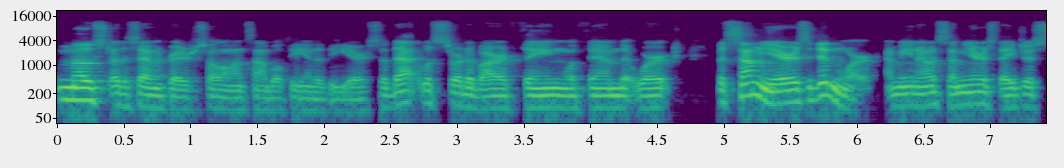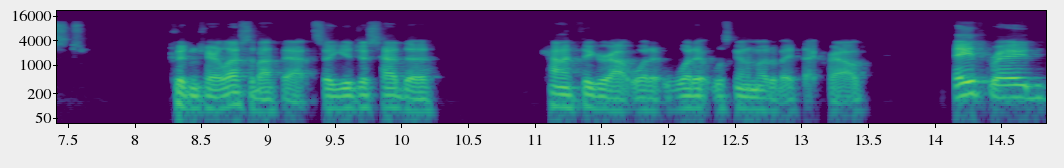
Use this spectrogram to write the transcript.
most of the seventh graders solo ensemble at the end of the year. So that was sort of our thing with them that worked. But some years it didn't work. I mean, you know, some years they just couldn't care less about that. So you just had to kind of figure out what it what it was going to motivate that crowd. Eighth grade,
